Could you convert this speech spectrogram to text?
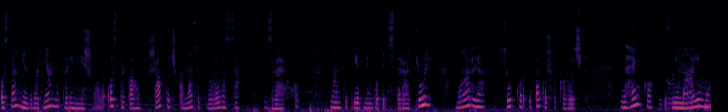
Останні два дня не перемішували. Ось така шапочка у нас утворилася зверху. Нам потрібні будуть стара тюль, марля, цукор і також рукавички. Легенько знімаємо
